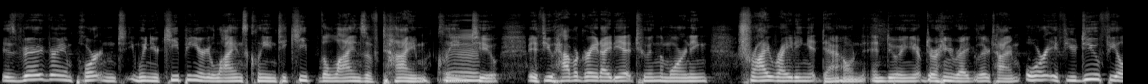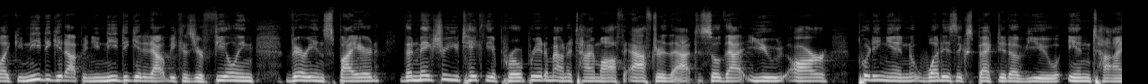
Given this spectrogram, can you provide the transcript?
is very, very important when you're keeping your lines clean to keep the lines of time clean mm. too. If you have a great idea at two in the morning, try writing it down and doing it during regular time. Or if you do feel like you need to get up and you need to get it out because you're feeling very inspired, then make sure you take the appropriate amount of time off after that so that you are putting in what is expected of you in time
